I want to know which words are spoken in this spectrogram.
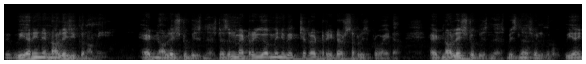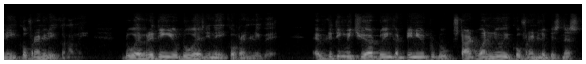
We are in a knowledge economy. Add knowledge to business. Doesn't matter you are manufacturer, trader, service provider. Add knowledge to business. Business will grow. We are in an eco-friendly economy. Do everything you do as in an eco-friendly way. Everything which you are doing, continue to do. Start one new eco-friendly business.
